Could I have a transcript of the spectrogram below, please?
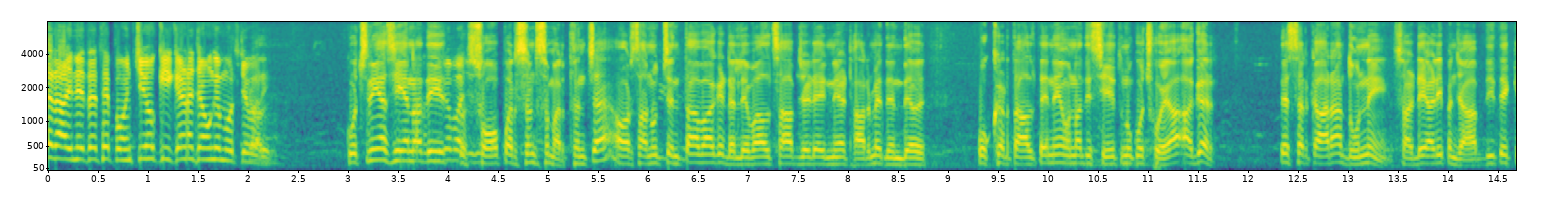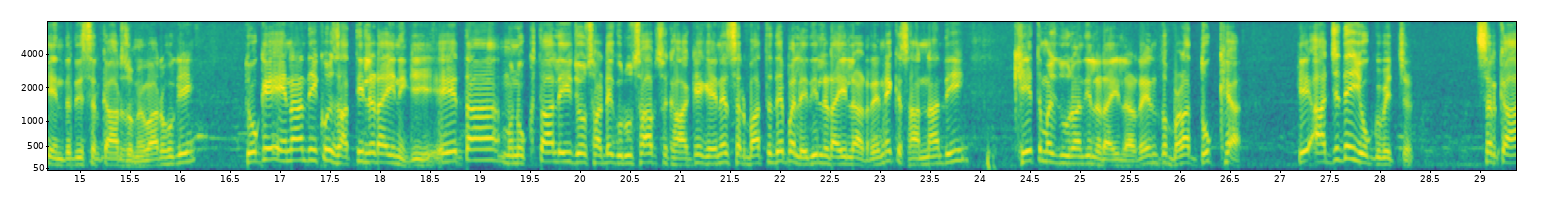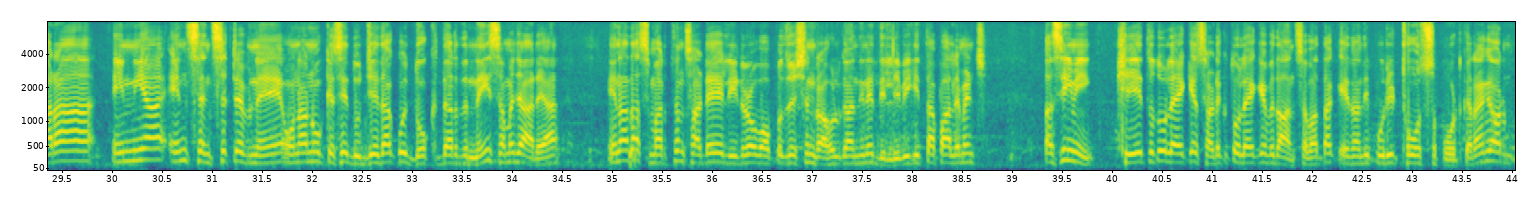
ਪਹਿਲੇ ਰਾਜਨੇਤਾ ਇੱਥੇ ਪਹੁੰਚੇ ਹੋ ਕੀ ਕਹਿਣਾ ਚਾਹੋਗੇ ਮੋਰਚੇ ਬਾਰੇ? ਕੁਛ ਨਹੀਂ ਅਸੀਂ ਇਹਨਾਂ ਦੀ 100% ਸਮਰਥਨ ਚ ਹੈ ਔਰ ਸਾਨੂੰ ਚਿੰਤਾ ਵਾ ਕਿ ਡੱਲੇਵਾਲ ਸਾਹਿਬ ਜਿਹੜੇ ਇੰਨੇ 18ਵੇਂ ਦਿਨ ਦੇ ਭੁੱਖ ਹੜਤਾਲ ਤੇ ਨੇ ਉਹਨਾਂ ਦੀ ਸਿਹਤ ਨੂੰ ਕੁਝ ਹੋਇਆ ਅਗਰ ਤੇ ਸਰਕਾਰਾਂ ਦੋਨੇ ਸਾਡੇ ਵਾਲੀ ਪੰਜਾਬ ਦੀ ਤੇ ਕੇਂਦਰ ਦੀ ਸਰਕਾਰ ਜ਼ਿੰਮੇਵਾਰ ਹੋਗੀ ਕਿਉਂਕਿ ਇਹਨਾਂ ਦੀ ਕੋਈ ਜ਼ਾਤੀ ਲੜਾਈ ਨਹੀਂ ਗੀ ਇਹ ਤਾਂ ਮਨੁੱਖਤਾ ਲਈ ਜੋ ਸਾਡੇ ਗੁਰੂ ਸਾਹਿਬ ਸਿਖਾ ਕੇ ਗਏ ਨੇ ਸਰਬੱਤ ਦੇ ਭਲੇ ਦੀ ਲੜਾਈ ਲੜ ਰਹੇ ਨੇ ਕਿਸਾਨਾਂ ਦੀ ਖੇਤ ਮਜ਼ਦੂਰਾਂ ਦੀ ਲੜਾਈ ਲੜ ਰਹੇ ਨੇ ਤਾਂ ਬੜਾ ਦੁੱਖ ਆ ਕਿ ਅੱਜ ਦੇ ਯੁੱਗ ਵਿੱਚ ਸਰਕਾਰਾਂ ਇੰਨੀਆਂ ਇਨਸੈਂਸਿਟਿਵ ਨੇ, ਉਹਨਾਂ ਨੂੰ ਕਿਸੇ ਦੂਜੇ ਦਾ ਕੋਈ ਦੁੱਖ ਦਰਦ ਨਹੀਂ ਸਮਝ ਆ ਰਿਹਾ। ਇਹਨਾਂ ਦਾ ਸਮਰਥਨ ਸਾਡੇ leader of opposition Rahul Gandhi ਨੇ ਦਿੱਲੀ ਵੀ ਕੀਤਾ ਪਾਰਲੀਮੈਂਟ 'ਚ। ਅਸੀਂ ਵੀ ਖੇਤ ਤੋਂ ਲੈ ਕੇ ਸੜਕ ਤੋਂ ਲੈ ਕੇ ਵਿਧਾਨ ਸਭਾ ਤੱਕ ਇਹਨਾਂ ਦੀ ਪੂਰੀ ਠੋਸ ਸਪੋਰਟ ਕਰਾਂਗੇ ਔਰ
